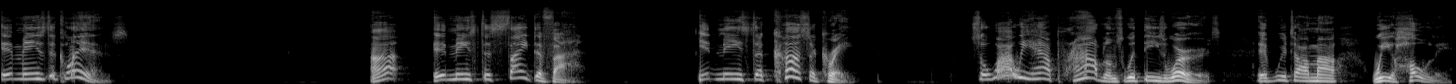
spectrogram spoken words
It means to cleanse. Huh? It means to sanctify. It means to consecrate. So why we have problems with these words if we're talking about we holy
